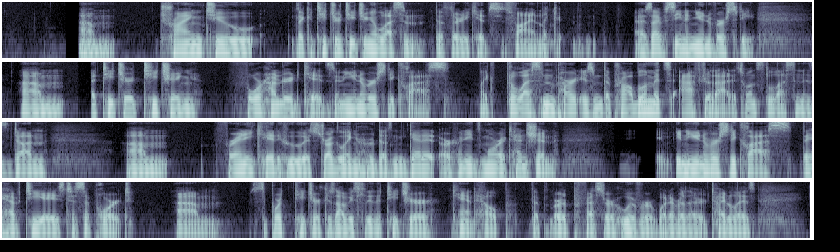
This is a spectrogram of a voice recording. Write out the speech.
um, trying to, like, a teacher teaching a lesson to 30 kids is fine. Like, as I've seen in university, um, a teacher teaching 400 kids in a university class. Like the lesson part isn't the problem. It's after that. It's once the lesson is done. Um, for any kid who is struggling or who doesn't get it or who needs more attention, in a university class, they have TAs to support um, support the teacher because obviously the teacher can't help the or the professor, whoever, whatever their title is,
